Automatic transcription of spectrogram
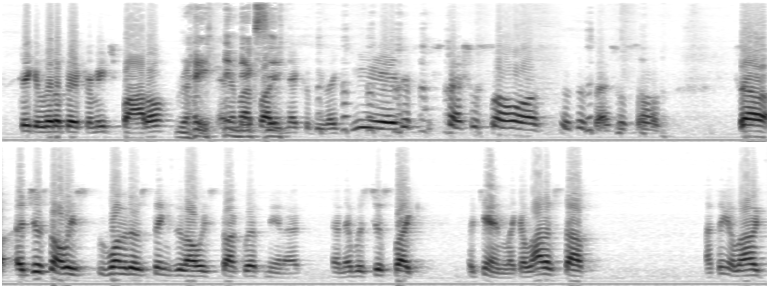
take a little bit from each bottle, Right, and and my buddy it. Nick would be like, "Yeah, this is special sauce. This is special sauce." So it just always one of those things that always stuck with me, and I and it was just like again like a lot of stuff. I think a lot of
